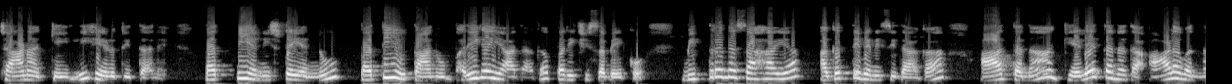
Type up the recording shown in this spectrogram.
ಚಾಣಕ್ಯ ಇಲ್ಲಿ ಹೇಳುತ್ತಿದ್ದಾನೆ. ಪತ್ನಿಯ ನಿಷ್ಠೆಯನ್ನು ಪತಿಯು ತಾನು ಬರಿಗೈಯಾದಾಗ ಪರೀಕ್ಷಿಸಬೇಕು. ಮಿತ್ರನ ಸಹಾಯ ಅಗತ್ಯವೆನಿಸಿದಾಗ ಆತನ ಗೆಳೆತನದ ಆಳವನ್ನ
